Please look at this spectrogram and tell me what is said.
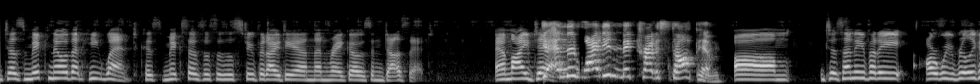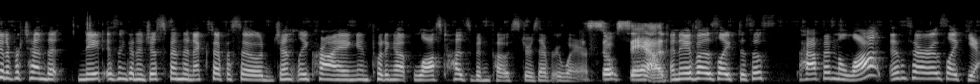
does Mick know that he went? Because Mick says this is a stupid idea and then Ray goes and does it. Am I dead? Yeah, and then why didn't Mick try to stop him? um, does anybody, are we really going to pretend that Nate isn't going to just spend the next episode gently crying and putting up lost husband posters everywhere? So sad. And Ava's like, does this happen a lot? And Sarah's like, yeah.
